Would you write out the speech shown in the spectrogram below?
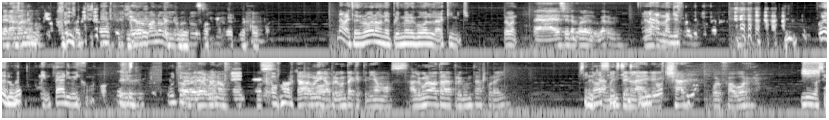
Era mano. Era mano de Lewandowski. la. Nada más, le robaron el primer gol a Kimmich. Pero bueno. Ah, ese era fuera de lugar, güey. Era No manches, fuera de lugar. fuera de lugar tu comentario, hijo. Este, última Pero pregunta. bueno, Pendejo, por era la única favor. pregunta que teníamos. ¿Alguna otra pregunta por ahí? Si no, sí, sí, Coméntenla en el chat, por favor. Digo, si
